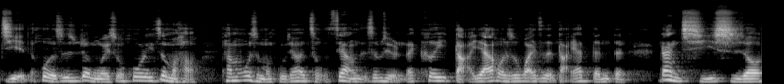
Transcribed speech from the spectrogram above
解的，或者是认为说获利这么好，他们为什么股价会走这样子？是不是有人在刻意打压，或者是外资的打压等等？但其实哦，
